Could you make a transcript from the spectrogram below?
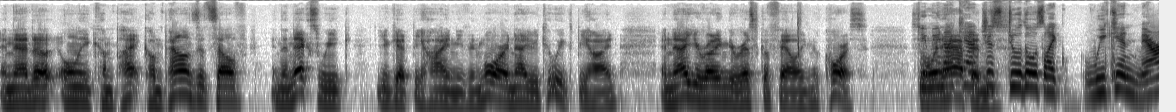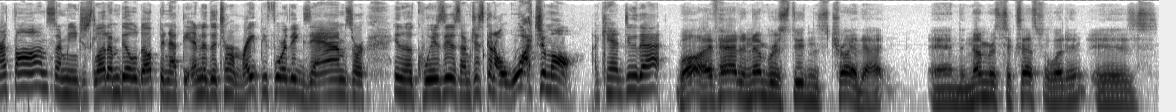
and that uh, only compi- compounds itself in the next week, you get behind even more, and now you're two weeks behind, and now you're running the risk of failing the course. So you mean I happens, can't just do those like weekend marathons? I mean, just let them build up, and at the end of the term, right before the exams or in the quizzes, I'm just gonna watch them all. I can't do that. Well, I've had a number of students try that, and the number successful in it is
